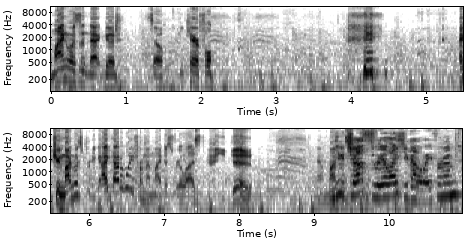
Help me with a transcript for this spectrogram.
Mine wasn't that good, so be careful. Actually, mine was pretty. I got away from him. I just realized. Yeah, you did. Yeah, mine You was- just realized you got away from him?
